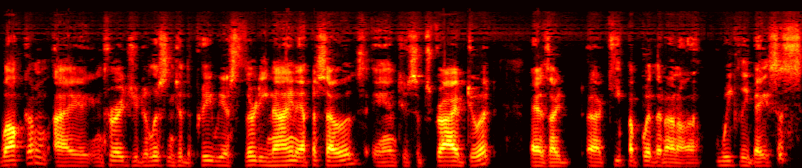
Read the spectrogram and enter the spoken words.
welcome. I encourage you to listen to the previous 39 episodes and to subscribe to it as I uh, keep up with it on a weekly basis.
